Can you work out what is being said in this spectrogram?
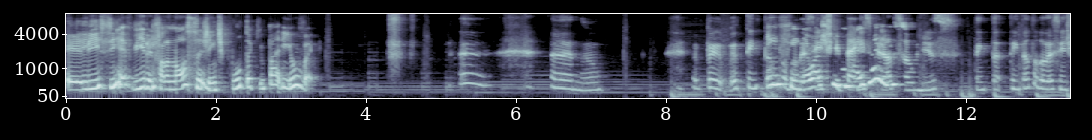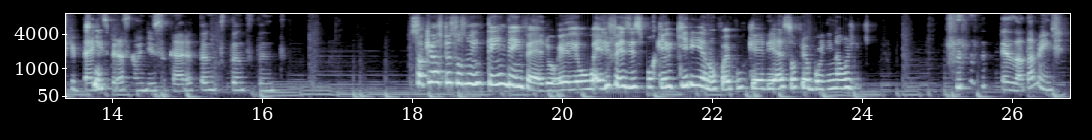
Ele se revira, ele fala: Nossa, gente, puta que pariu, velho. Ah, não. Eu, eu tenho tanto Enfim, adolescente acho que que pega é inspiração disso. Tem, tem tanto adolescente que pega inspiração disso, cara. Tanto, tanto, tanto. Só que as pessoas não entendem, velho. Ele, ele fez isso porque ele queria, não foi porque ele é, sofreu bullying, não, gente. Exatamente.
